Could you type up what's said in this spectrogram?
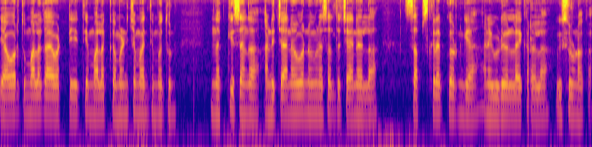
यावर तुम्हाला काय वाटते ते मला कमेंटच्या माध्यमातून नक्की सांगा. आणि चॅनलवर नवीन असाल तर चॅनलला सबस्क्राईब करून घ्या आणि व्हिडिओला लाईक करायला विसरू नका.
